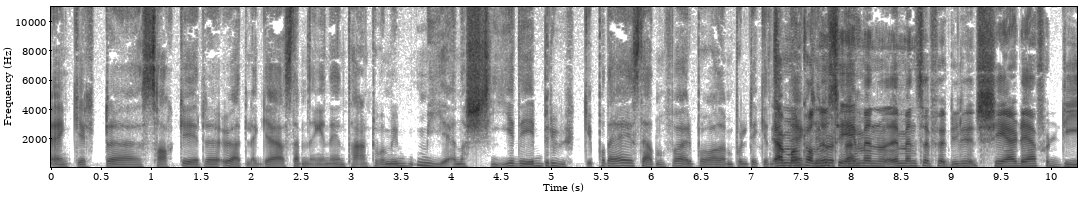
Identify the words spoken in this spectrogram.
enkeltsaker ødelegge stemningen internt. Og hvor mye, mye, energi de bruker på det istedenfor på den politikken som ja, man kan jo si, men, men, selvfølgelig skjer det fordi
